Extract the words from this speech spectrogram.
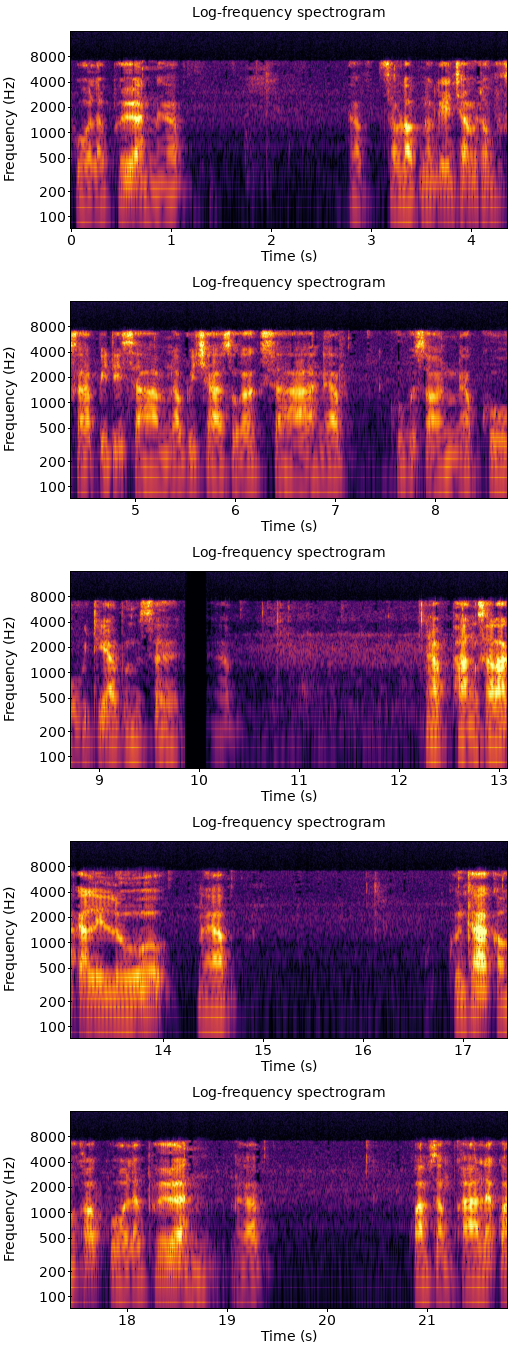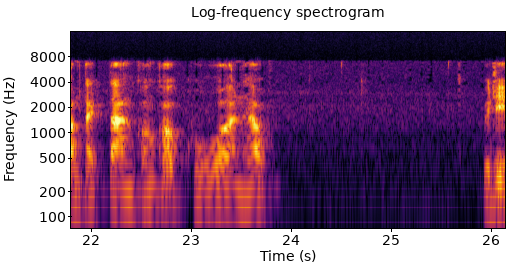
ครัวและเพื่อนนะครับครับสำหรับนักเรียนชั้นประถมศึกษาปีที่สามนะครับวิชาสุขศึกษานะครับครูผู้สอนนะครับครูวิทยาบุญเสริฐนะครับนะครับผังสาระการเรียนรู้นะครับ คุณค่าของครอบครัวและเพื่อนนะครับ ความสำคัญและความแตกต่างของครอบครัวนะครับ วิธี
